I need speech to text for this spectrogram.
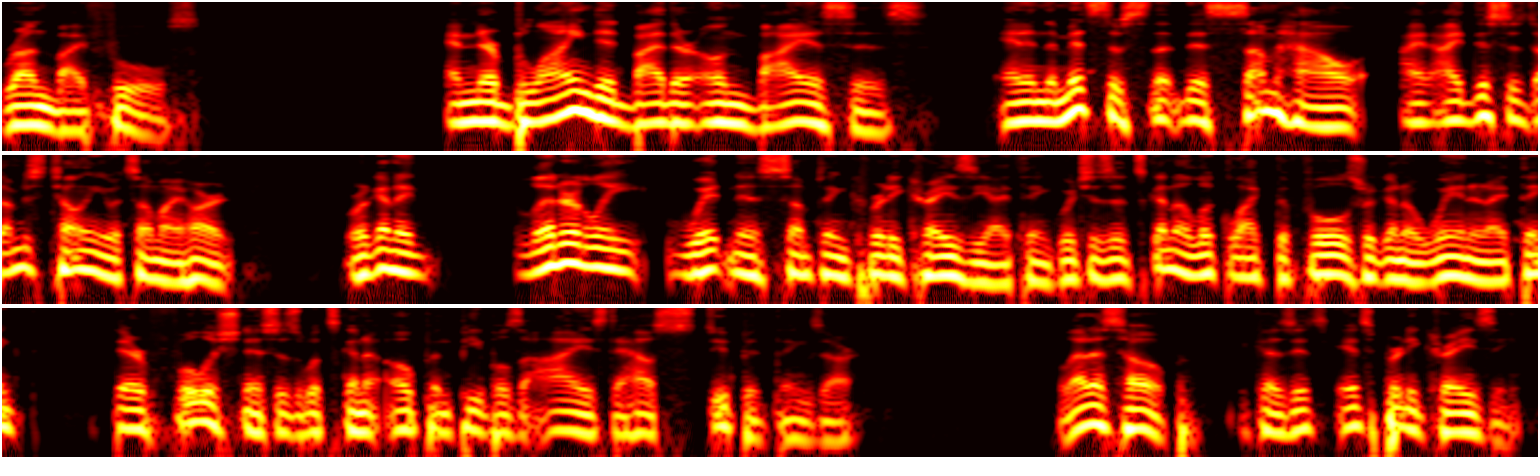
run by fools. And they're blinded by their own biases. And in the midst of this, somehow, I, I this is I'm just telling you what's on my heart. We're to literally witness something pretty crazy. I think, which is it's to look like the fools are to win, and I think their foolishness is what's to open people's eyes to how stupid things are. Let us hope, because it's it's pretty crazy.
